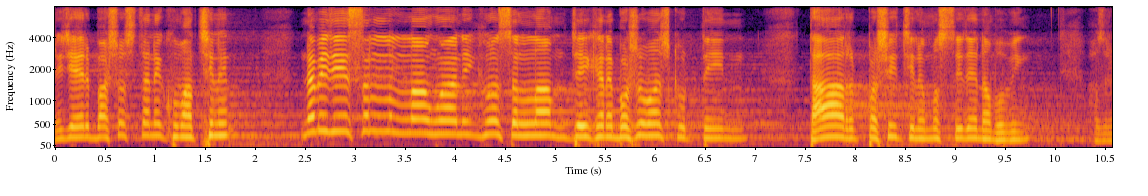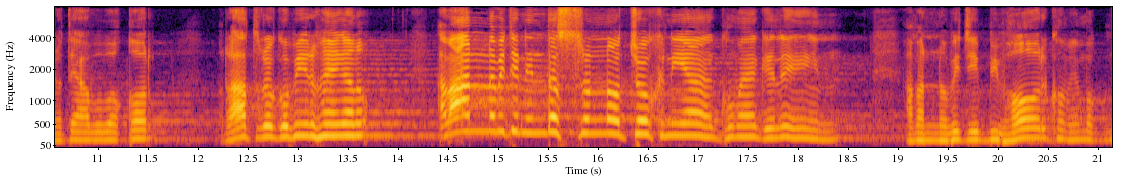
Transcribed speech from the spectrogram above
নিজের বাসস্থানে ঘুমাচ্ছিলেন। নবীজি সাল্লাল্লাহু আলাইহি ওয়াসাল্লাম যেখানে বসবাস করতেন, তার পাশেই ছিল মসজিদে নববী হজরতে আবু বকর রাত্র গভীর হয়ে গেল। আমার নবীজি নিন্দাশ্রন্ন চোখ নিয়ে ঘুমায় গেলেন। আমার নবীজি বিভর ঘুমে মগ্ন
